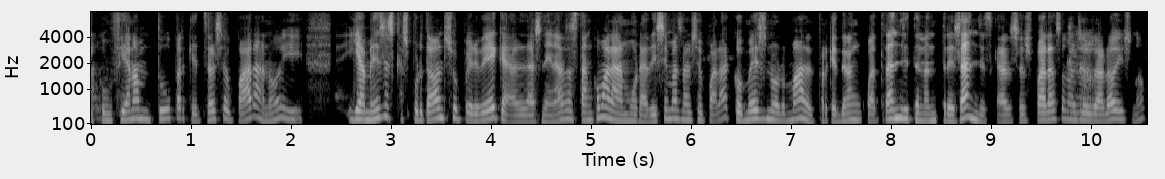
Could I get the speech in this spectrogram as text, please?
i confien en tu perquè ets el seu pare, no? I, I a més és que es portaven superbé, que les nenes estan com enamoradíssimes del seu pare, com és normal, perquè tenen 4 anys i tenen 3 anys, és que els seus pares són els Clar. seus herois, no?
